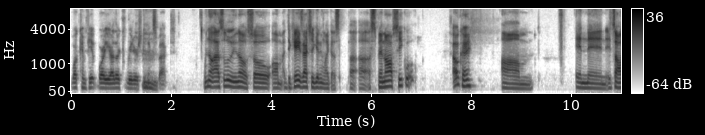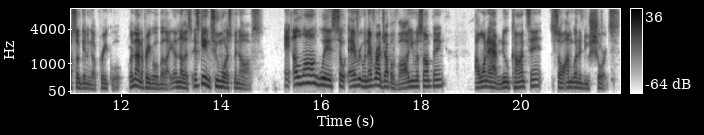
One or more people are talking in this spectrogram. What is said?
what can people, what your other readers can expect? no absolutely no. So um decay is actually getting like a spin-off sequel. Okay. um and then it's also getting a prequel. Well not a prequel but like another it's getting two more spin-offs. And along with so every whenever i drop a volume of something i want to have new content so i'm going to do shorts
